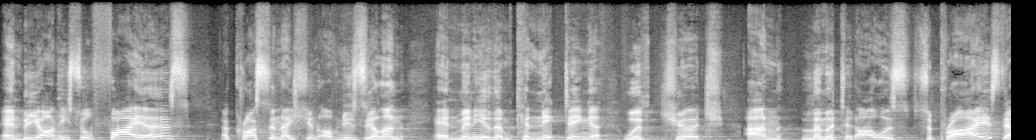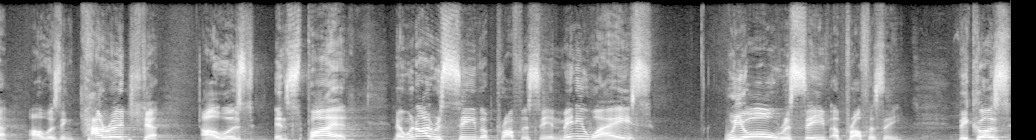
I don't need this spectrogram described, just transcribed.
and beyond. He saw fires across the nation of New Zealand and many of them connecting with Church Unlimited. I was surprised, I was encouraged, I was inspired. Now, when I receive a prophecy, in many ways, we all receive a prophecy because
